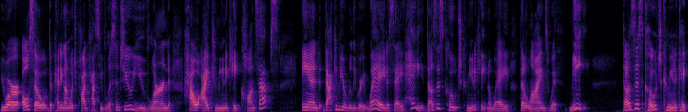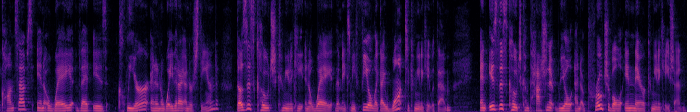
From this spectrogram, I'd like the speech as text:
You are also, depending on which podcast you've listened to, you've learned how I communicate concepts. And that can be a really great way to say, hey, does this coach communicate in a way that aligns with me? Does this coach communicate concepts in a way that is clear and in a way that I understand? Does this coach communicate in a way that makes me feel like I want to communicate with them? And is this coach compassionate, real, and approachable in their communication?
